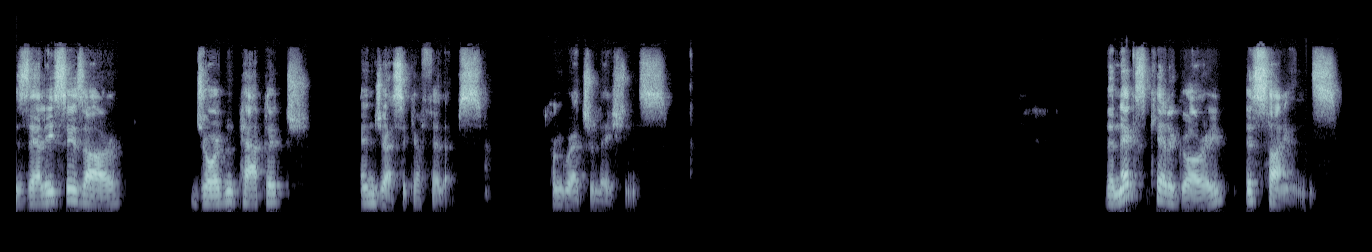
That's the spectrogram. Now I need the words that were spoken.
Zeli Cesar, Jordan Papich, and Jessica Phillips. Congratulations. The next category is science.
